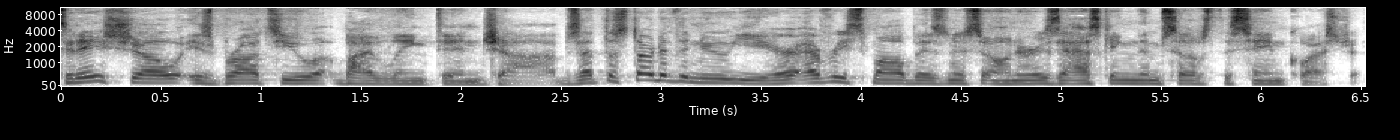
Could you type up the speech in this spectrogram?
Today's show is brought to you by LinkedIn Jobs. At the start of the new year, every small business owner is asking themselves the same question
